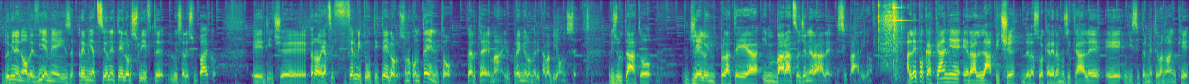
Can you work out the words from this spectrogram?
2009 VMAs, premiazione Taylor Swift, lui sale sul palco e dice però ragazzi fermi tutti, Taylor sono contento per te, ma il premio lo meritava Beyoncé. Risultato, gelo in platea, imbarazzo generale, sipario. All'epoca Kanye era all'apice della sua carriera musicale e gli si permettevano anche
